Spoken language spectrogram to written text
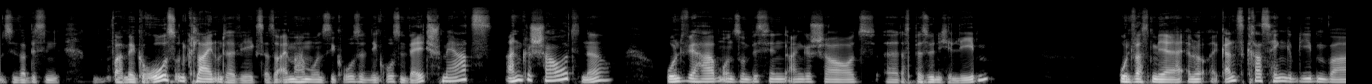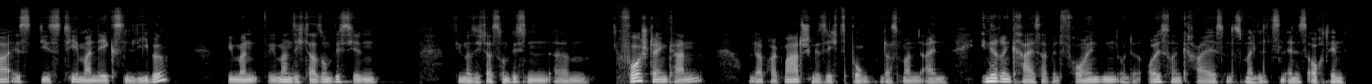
sind wir ein bisschen, waren wir groß und klein unterwegs. Also einmal haben wir uns die große, den großen Weltschmerz angeschaut, ne? Und wir haben uns so ein bisschen angeschaut, äh, das persönliche Leben. Und was mir ganz krass hängen geblieben war, ist dieses Thema Nächstenliebe. Wie man, wie man sich da so ein bisschen, wie man sich das so ein bisschen ähm, vorstellen kann unter pragmatischen Gesichtspunkten, dass man einen inneren Kreis hat mit Freunden und einen äußeren Kreis und dass man letzten Endes auch den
